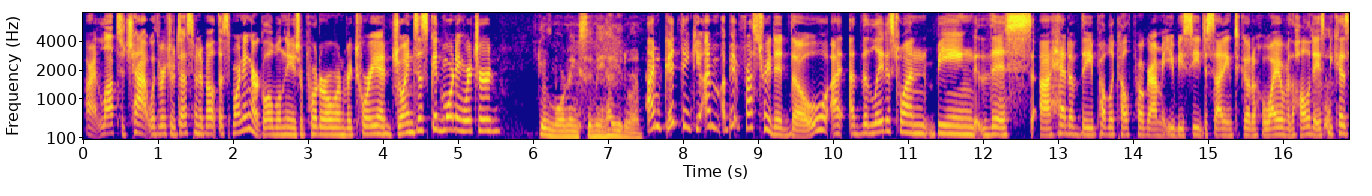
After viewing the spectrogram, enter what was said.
All right, lots of chat with Richard Zussman about this morning. Our global news reporter over in Victoria joins us. Good morning, Richard. Good morning, Simi. How you doing? I'm good, thank you. I'm a bit frustrated, though. I, uh, the latest one being this uh, head of the public health program at UBC deciding to go to Hawaii over the holidays. because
